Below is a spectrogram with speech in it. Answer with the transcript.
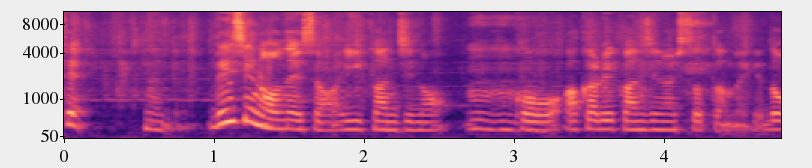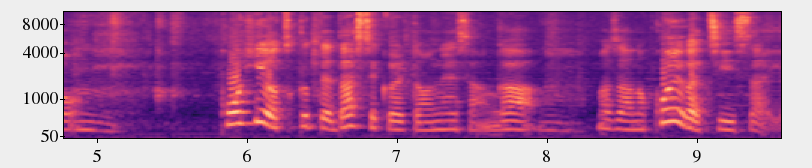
てなんだレジのお姉さんはいい感じの、うんうんうん。こう明るい感じの人だったんだけど、うん。コーヒーを作って出してくれたお姉さんが、まずあの声が小さい。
